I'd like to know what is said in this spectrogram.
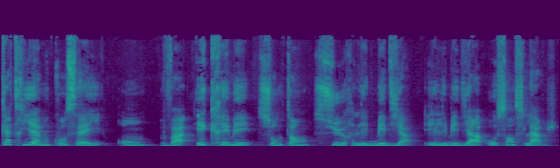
Quatrième conseil, on va écrémer son temps sur les médias et les médias au sens large.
